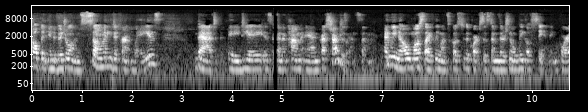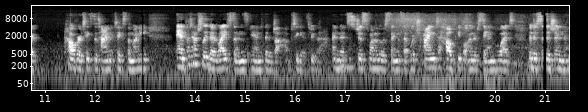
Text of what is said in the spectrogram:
help an individual in so many different ways, that a DA is going to come and press charges against them. And we know most likely once it goes through the court system, there's no legal standing for it. However, it takes the time, it takes the money, and potentially their license and their job to get through that. And it's mm-hmm. just one of those things that we're trying to help people understand what the decision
